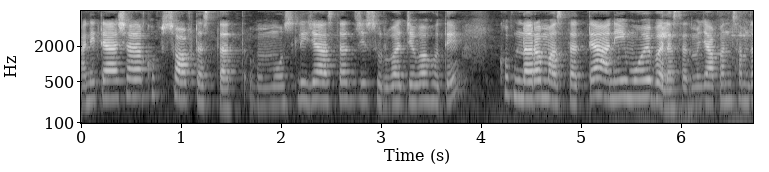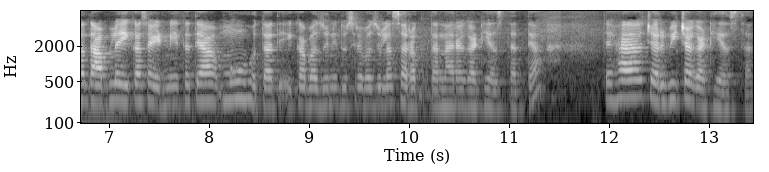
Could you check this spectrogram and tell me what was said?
आणि त्या अशा खूप सॉफ्ट असतात. मोस्टली ज्या असतात जी सुरुवात जेव्हा होते खूप नरम असतात त्या आणि मोहेबल असतात. म्हणजे आपण समजा दाबलं एका साईडने तर त्या मूव होतात. एका बाजूने दुसऱ्या बाजूला सरकतानाऱ्या गाठी असतात त्या. तर ह्या चरबीच्या गाठी असतात.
